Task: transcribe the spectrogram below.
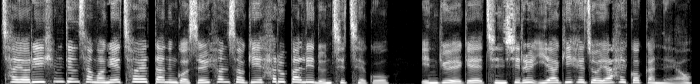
차열이 힘든 상황에 처했다는 것을 현석이 하루빨리 눈치채고 인규에게 진실을 이야기해줘야 할 것 같네요.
